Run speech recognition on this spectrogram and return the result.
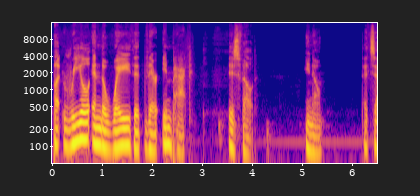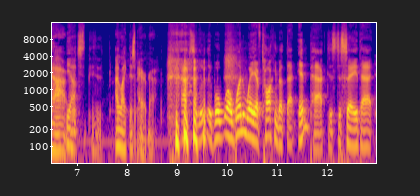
but real in the way that their impact is felt. You know, it's uh, Yeah. it's I like this paragraph. Absolutely. well, well, one way of talking about that impact is to say that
